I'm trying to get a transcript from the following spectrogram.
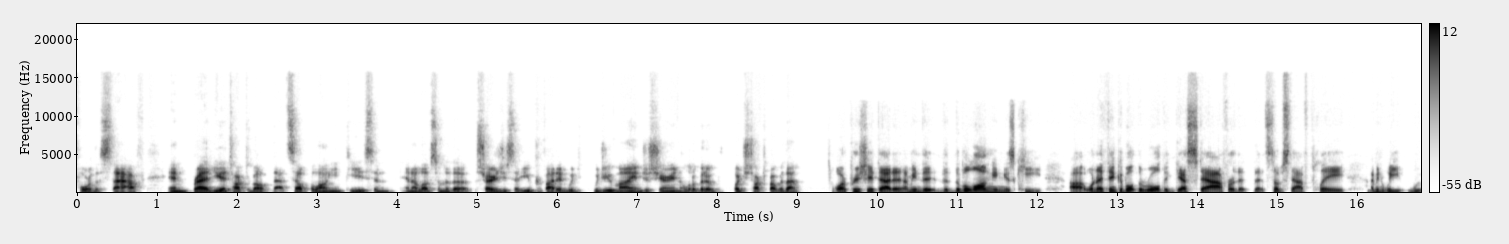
for the staff. And Brad, you had talked about that self belonging piece, and and I love some of the strategies that you provided. Would would you mind just sharing a little bit of what you talked about with that? Well, I appreciate that. And I mean, the, the, the belonging is key. Uh, when I think about the role that guest staff or that, that sub staff play, I mean, we, we,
